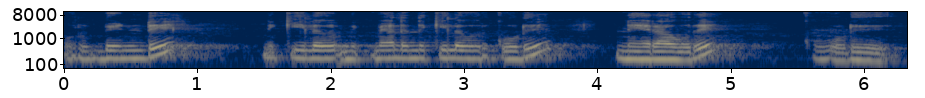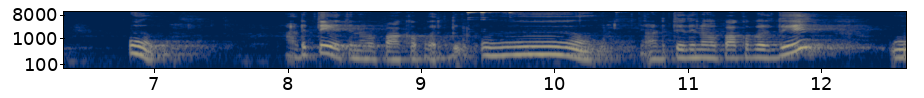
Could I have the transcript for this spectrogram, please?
ஒரு பெண்டு இன்னும் கீழே மேலேருந்து கீழே ஒரு கோடு நேராக ஒரு கோடு. ஊ. அடுத்த எழுத்து நம்ம பார்க்க போகிறது ஊ. அடுத்தது நம்ம பார்க்க போகிறது ஊ.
